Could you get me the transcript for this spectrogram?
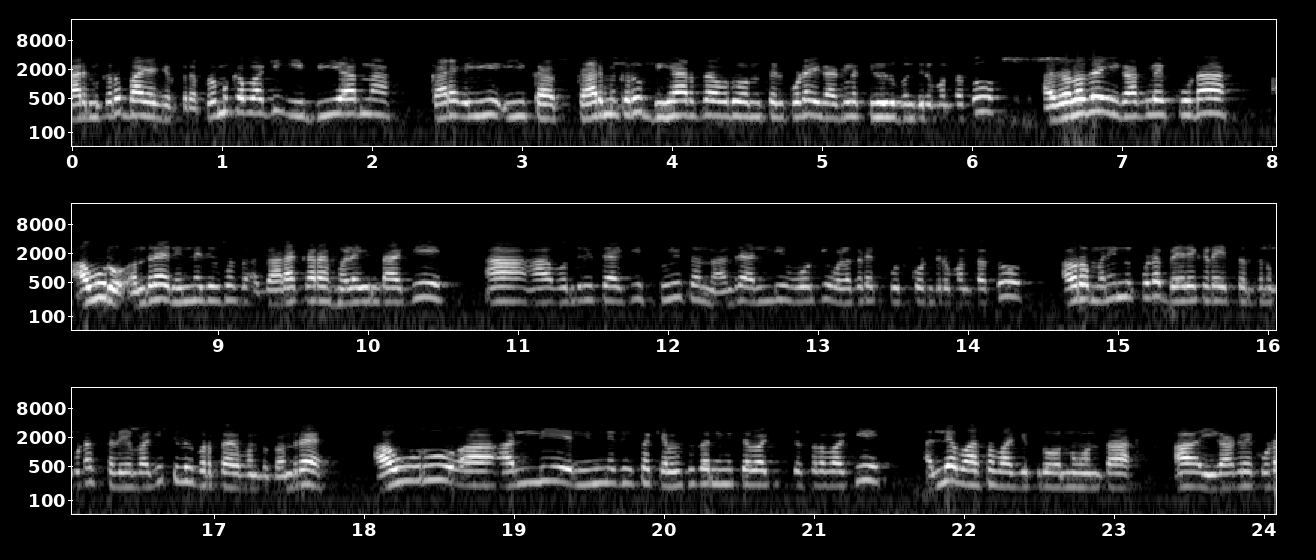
ಕಾರ್ಮಿಕರು ಭಾಗಿಯಾಗಿರ್ತಾರೆ. ಪ್ರಮುಖವಾಗಿ ಈ ಬಿಹಾರ್ನ ಕಾರ್ಯ, ಈ ಕಾರ್ಮಿಕರು ಬಿಹಾರದವರು ಅಂತೇಳಿ ಕೂಡ ಈಗಾಗಲೇ ತಿಳಿದು ಬಂದಿರುವಂತದ್ದು ಅದಲ್ಲದೆ ಈಗಾಗಲೇ ಕೂಡ ಅವರು, ಅಂದ್ರೆ ನಿನ್ನೆ ದಿವಸ ಧಾರಾಕಾರ ಮಳೆಯಿಂದಾಗಿ, ಆ ಒಂದು ರೀತಿಯಾಗಿ ಸುರಿತನ್ನ ಅಂದ್ರೆ ಅಲ್ಲಿ ಹೋಗಿ ಒಳಗಡೆ ಕೂತ್ಕೊಂಡಿರುವಂತದ್ದು ಅವರ ಮನೆಯನ್ನು ಕೂಡ ಬೇರೆ ಕಡೆ ಇತ್ತಂತ ಕೂಡ ಸ್ಥಳೀಯವಾಗಿ ತಿಳಿದು ಬರ್ತಾ ಇರುವಂತದ್ದು. ಅಂದ್ರೆ ಅವರು ಅಲ್ಲಿ ನಿನ್ನೆ ದಿವಸ ಕೆಲಸದ ನಿಮಿತ್ತವಾಗಿ ಸಲುವಾಗಿ ಅಲ್ಲೇ ವಾಸವಾಗಿದ್ರು ಅನ್ನುವಂತ ಈಗಾಗಲೇ ಕೂಡ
